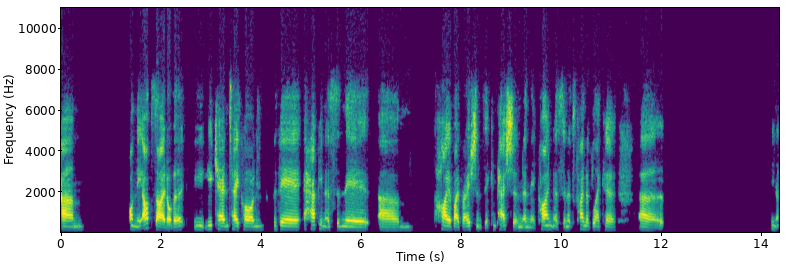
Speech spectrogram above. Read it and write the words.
um, on the upside of it, you, you can take on their happiness and their um, higher vibrations, their compassion and their kindness, and it's kind of like a, you know,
